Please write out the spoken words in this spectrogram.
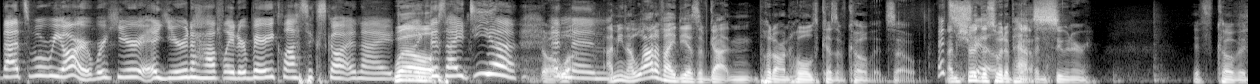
that's where we are. We're here a year and a half later. Very classic Scott and I. Well- like this idea, Oh, and well, then I mean, a lot of ideas have gotten put on hold because of COVID. So That's I'm sure this would have happened Yes. sooner if COVID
